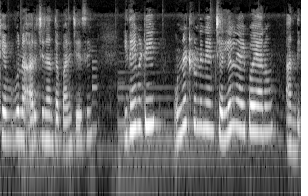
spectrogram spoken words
కెవ్వున అరిచినంత పనిచేసి ఇదేమిటి? ఉన్నట్లుండి నేను చెల్లెల్ని అయిపోయాను అంది.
